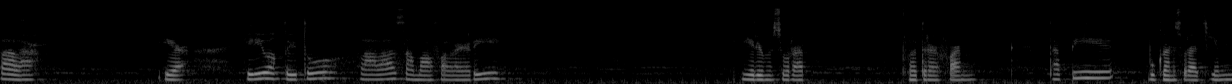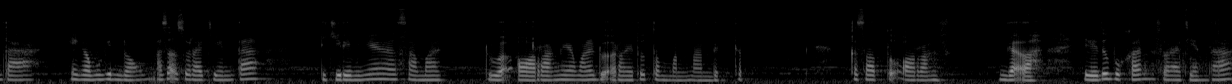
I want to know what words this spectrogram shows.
Lala. Ya jadi waktu itu Lala sama Valeri ngirim surat buat Revan. Tapi bukan surat cinta. Ya nggak mungkin dong. Masa surat cinta dikirimnya sama dua orang yang mana dua orang itu temenan deket ke satu orang? Enggak lah. Jadi itu bukan surat cinta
